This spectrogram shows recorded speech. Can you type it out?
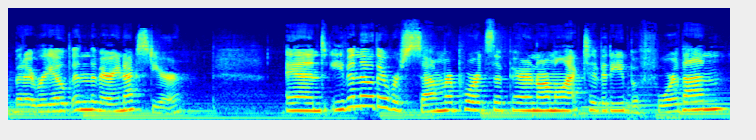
But it reopened the very next year. And even though there were some reports of paranormal activity before then,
